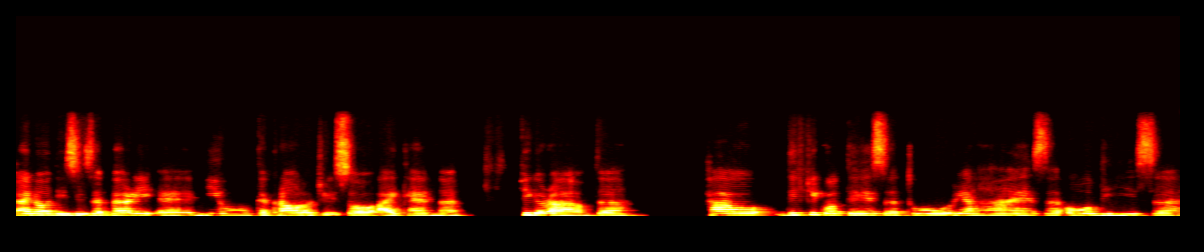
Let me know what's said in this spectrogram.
I know this is a very uh, new technology, so I can uh, figure out uh, how difficult it is to realize all these. Uh,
